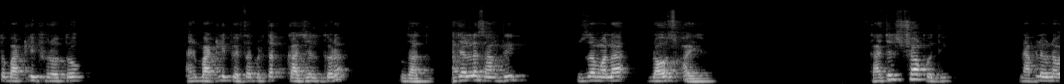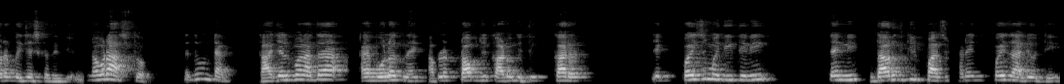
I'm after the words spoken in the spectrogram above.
तो बाटली फिरवतो आणि बाटली फिरता फिरता काजलकडं जातो. काजलला सांगते तुझा मला ब्लाऊज पाहिजे. काजल शॉक होती. आणि आपल्या नवरा ब्रिजेश करते नवरा असतो तर देऊन टाक. काजल पण आता काय बोलत नाही आपलं टॉप जे काढून देते कारण एक पैजमध्ये त्यांनी त्यांनी दारू देखील पाच अरे पैज आली होती.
